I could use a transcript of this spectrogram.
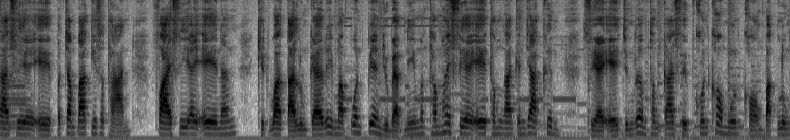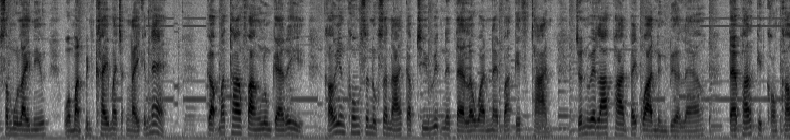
งาน CIA ประจำปากีสถาน ฝ่าย CIA นั้น คิดว่าตาลุงแกรี่มาป้วนเปี้ยนอยู่แบบนี้มันทำให้ CIA ทำงานกันยากขึ้น CIA จึงเริ่มทำการสืบค้นข้อมูลของบักลุงซามูไรนี้ว่ามันเป็นใครมาจากไหนกันแน่ กลับมาทางฝั่งลุงแกรี่ เขายังคงสนุกสนานกับชีวิตในแต่ละวันในปากีสถาน จนเวลาผ่านไปกว่าหนึ่งเดือนแล้ว แต่ภารกิจของเขา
